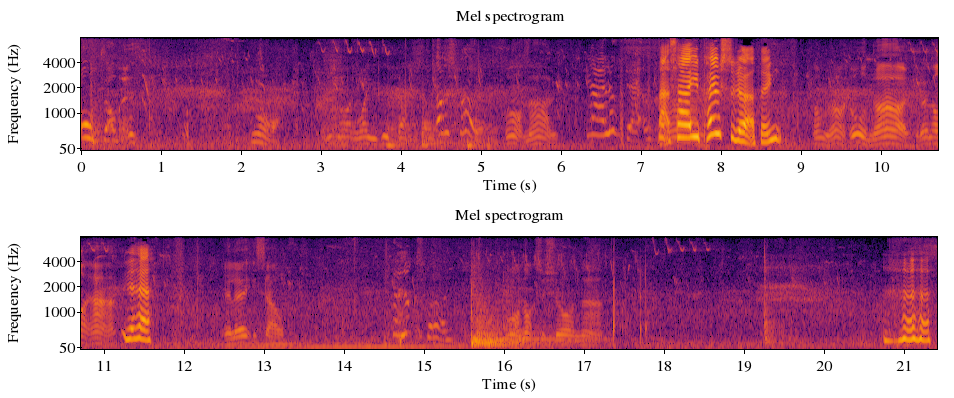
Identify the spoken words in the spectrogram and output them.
Oh, Thomas. Oh, Oh, no. Yeah, I loved it. That's how you posted it, I think. Oh, right. Oh, no. I don't like that. Yeah. You'll hurt yourself. It looks fun. Oh, I'm not so sure on that. Uh,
